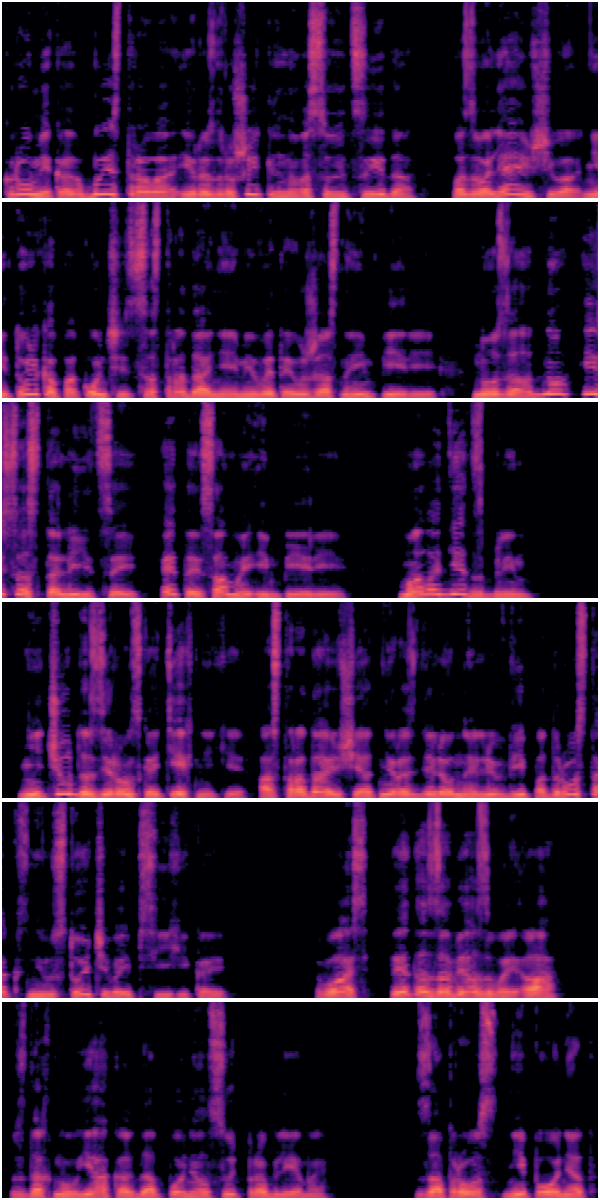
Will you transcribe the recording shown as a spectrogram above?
кроме как быстрого и разрушительного суицида, позволяющего не только покончить со страданиями в этой ужасной империи, но заодно и со столицей этой самой империи. Молодец, блин! Не чудо зеронской техники, а страдающий от неразделенной любви подросток с неустойчивой психикой. «Вась, ты это завязывай, а?» – вздохнул я, когда понял суть проблемы. Запрос не понят.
